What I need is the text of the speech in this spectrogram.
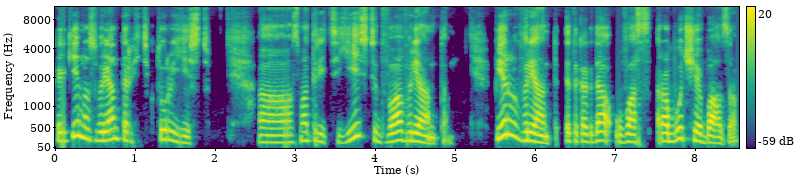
Какие у нас варианты архитектуры есть? А, смотрите, есть два варианта. Первый вариант – это когда у вас рабочая база,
